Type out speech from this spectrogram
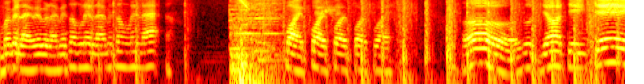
ไม่เป็นไรไม่เป็นไรไม่ต้องเล่นแล้วไม่ต้องเล่นแล้วปล่อยปล่อยปล่อยปล่อยปล่อยเออสุดยอดจริงจริง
